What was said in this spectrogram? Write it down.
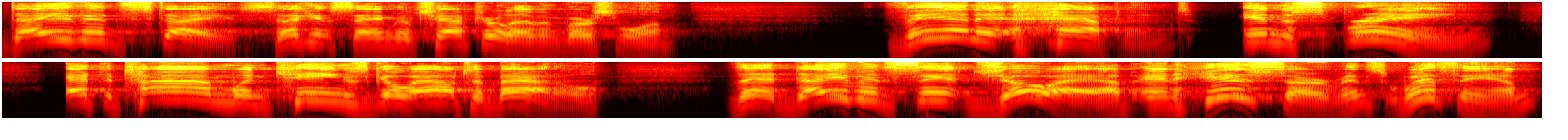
David stays. 2 Samuel chapter 11, verse 1. Then it happened in the spring, at the time when kings go out to battle, that David sent Joab and his servants with him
